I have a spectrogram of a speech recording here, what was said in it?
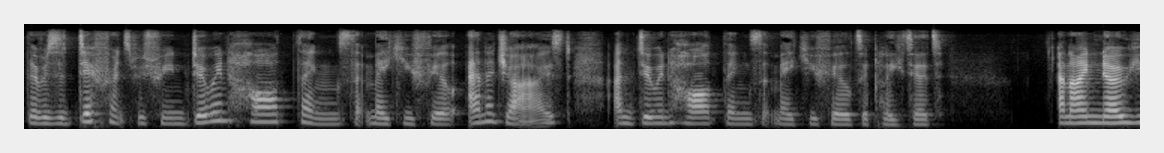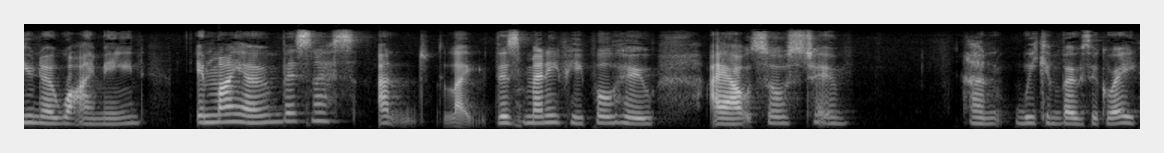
there is a difference between doing hard things that make you feel energized and doing hard things that make you feel depleted. And I know you know what I mean. In my own business, and like there's many people who I outsource to, and we can both agree,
